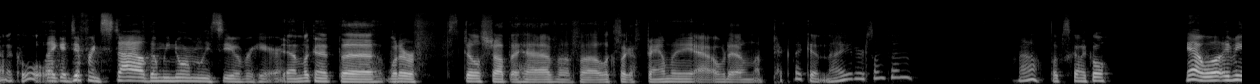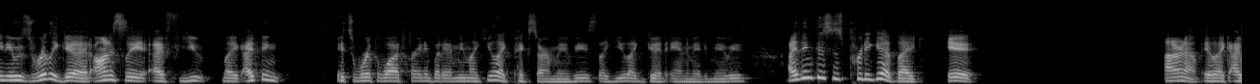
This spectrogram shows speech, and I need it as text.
Kind of cool. like a different style than we normally see over here. yeah, I'm looking at the whatever still shot they have of uh, looks like a family out on a picnic at night or something. I don't know. Looks kind of cool. Yeah, well, I mean, it was really good. Honestly, if you like, I think it's worth a watch for anybody. I mean, like you like Pixar movies, like you like good animated movies. I think this is pretty good. Like it, I don't know. It like I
